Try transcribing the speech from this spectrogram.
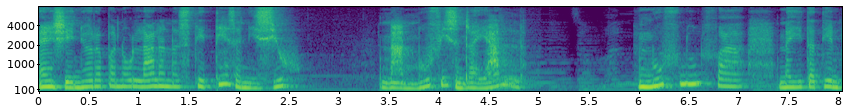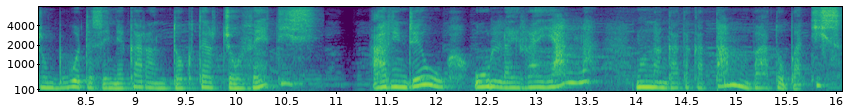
Ingénieur mpanao lalana sy tetezana izy io. Nanofy izy indray alina. Nofiny hono fa nahita tendrombohitra izay niakaran'i Docteur Jovette izy, ary indreo olona iray alina no nangataka taminy mba hatao batisa.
